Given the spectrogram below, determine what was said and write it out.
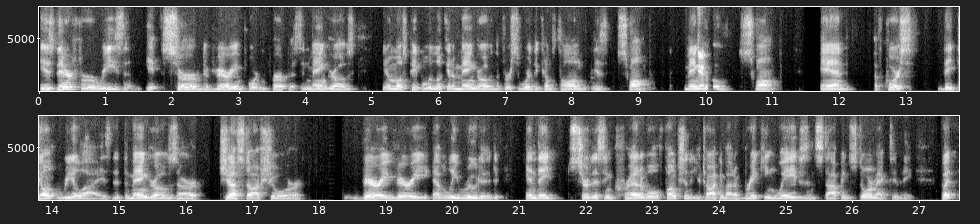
is there for a reason. It served a very important purpose. In mangroves, you know, most people would look at a mangrove and the first word that comes along is swamp, mangrove yeah. swamp. And of course, they don't realize that the mangroves are just offshore very, very heavily rooted, and they serve this incredible function that you're talking about of breaking waves and stopping storm activity. But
